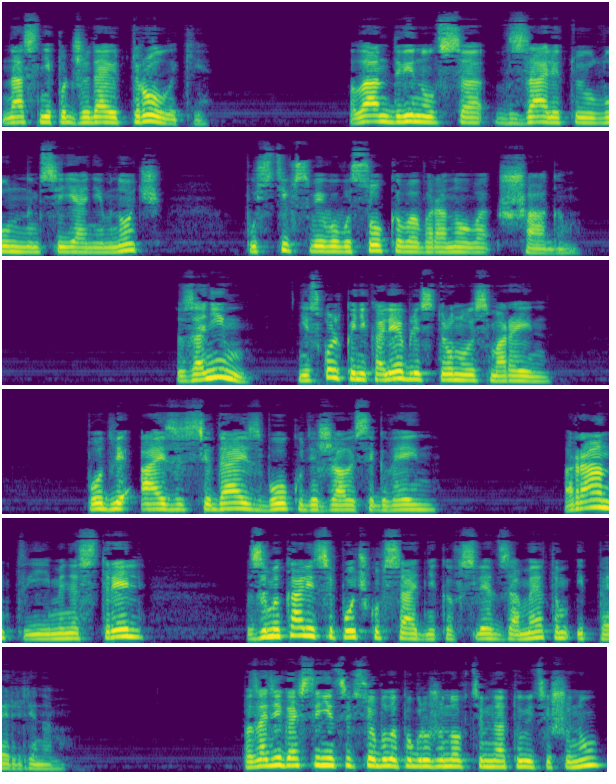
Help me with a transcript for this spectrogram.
нас не поджидают троллоки. Лан двинулся в залитую лунным сиянием ночь, пустив своего высокого вороного шагом. За ним, нисколько не колеблясь, тронулась Морейн. Подле Айза Седай сбоку держалась Эгвейн. Рант и Менестрель замыкали цепочку всадников вслед за Мэтом и Перрином. Позади гостиницы все было погружено в темноту и тишину,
